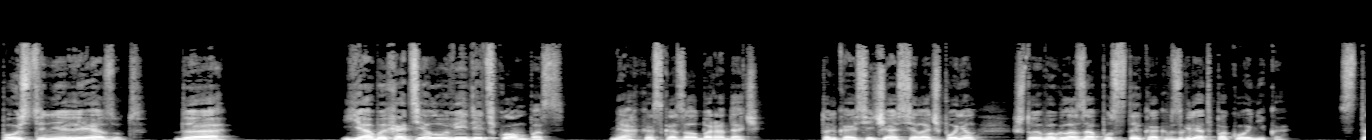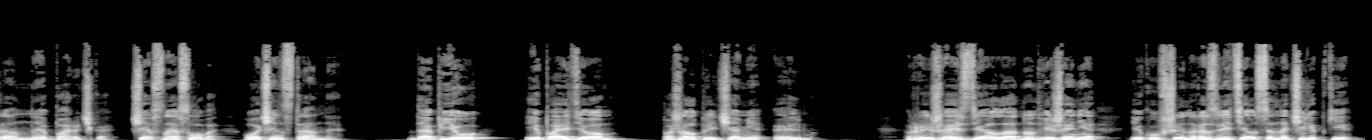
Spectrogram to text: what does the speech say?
«Пусть не лезут. Да». «Я бы хотел увидеть компас», — мягко сказал Бородач. Только сейчас силач понял, что его глаза пусты, как взгляд покойника. Странная парочка, честное слово, очень странная. «Допью и пойдем», — пожал плечами Эльм. Рыжая сделала одно движение, и кувшин разлетелся на черепки.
